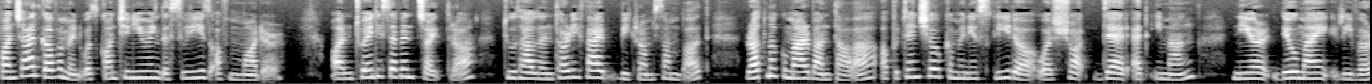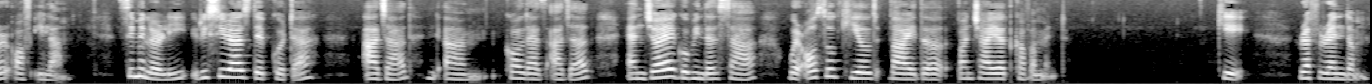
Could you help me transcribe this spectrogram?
Panchayat government was continuing the series of murder. On 27 Chaitra 2035 Bikram Sambat, Ratnakumar Bantawa, a potential communist leader, was shot dead at Imang near Deumai River of Ilam. Similarly, Rishiraj Devkota, Azad, um, called as Azad, and Jay Govinda Sa were also killed by the Panchayat government. K. Referendum.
